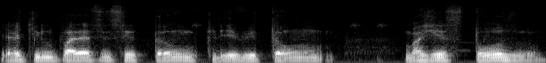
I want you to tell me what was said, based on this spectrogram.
e aquilo parece ser tão incrível, tão majestoso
